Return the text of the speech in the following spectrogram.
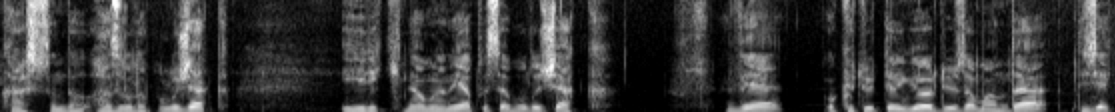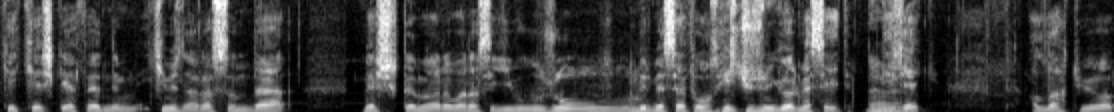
karşısında hazır olup bulacak. İyilik namına ne yaptıysa bulacak. Ve o kötülükleri gördüğü zaman da diyecek ki keşke efendim ikimizin arasında meşrikle mağrib arası gibi uzun bir mesafe olsa. Hiç yüzünü görmeseydim Evet. diyecek. Allah diyor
